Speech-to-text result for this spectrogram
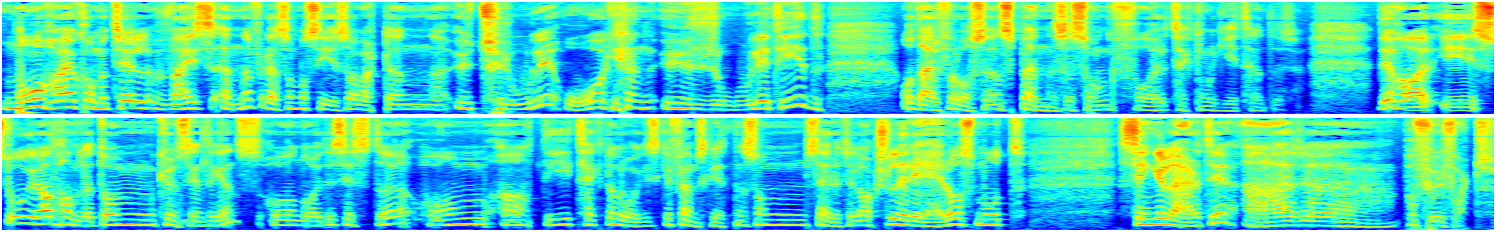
Nå har jeg kommet til veis ende for det som må sies å ha vært en utrolig og en urolig tid, og derfor også en spennende sesong for teknologitrender. Det har i stor grad handlet om kunstig intelligens, og nå i det siste om at de teknologiske fremskrittene som ser ut til å akselerere oss mot Singularity er uh, på full fart.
